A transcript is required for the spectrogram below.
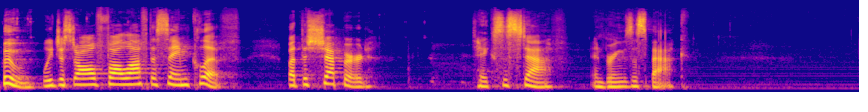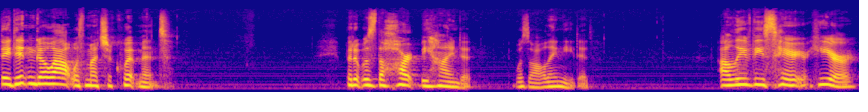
boom, we just all fall off the same cliff. But the shepherd takes a staff and brings us back. They didn't go out with much equipment, but it was the heart behind it, was all they needed. I'll leave these here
